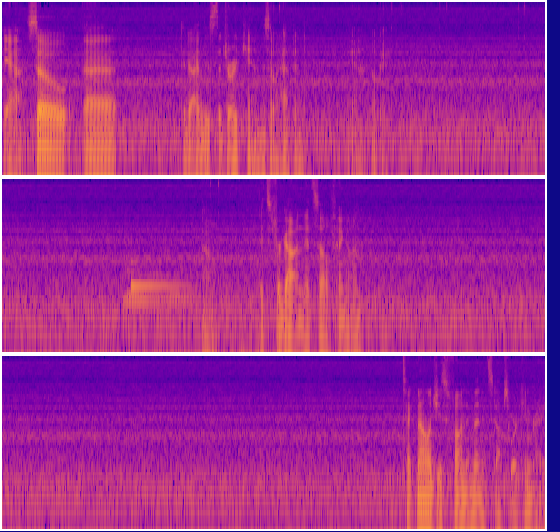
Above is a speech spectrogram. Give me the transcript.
Yeah. So, uh, did I lose the droid cam? Is that what happened? It's forgotten itself. Hang on. Technology's fun, and then it stops working right.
